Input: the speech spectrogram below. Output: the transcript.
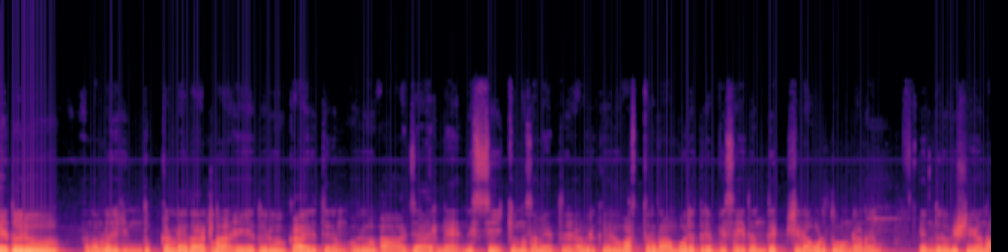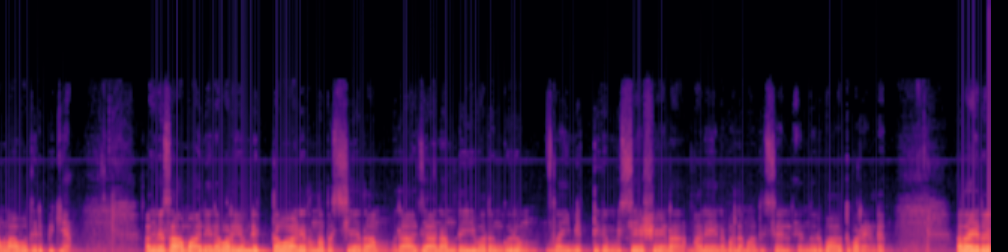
ഏതൊരു നമ്മൾ ഹിന്ദുക്കളുടേതായിട്ടുള്ള ഏതൊരു കാര്യത്തിനും ഒരു ആചാരനെ നിശ്ചയിക്കുന്ന സമയത്ത് അവർക്ക് ഒരു വസ്ത്രതാമ്പൂല ദ്രവ്യസഹിതം ദക്ഷിണ കൊടുത്തുകൊണ്ടാണ് എന്തൊരു വിഷയവും നമ്മൾ അവതരിപ്പിക്കുക. അതിന് സാമാന്യന പറയും രക്തവാണിർന്ന പശ്ചേതാം രാജാനാം ദൈവതം ഗുരും നൈമിത്തികം വിശേഷേണ ഫലേന ഫലമാതിശൽ എന്നൊരു ഭാഗത്ത് പറയുന്നുണ്ട് അതായത്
